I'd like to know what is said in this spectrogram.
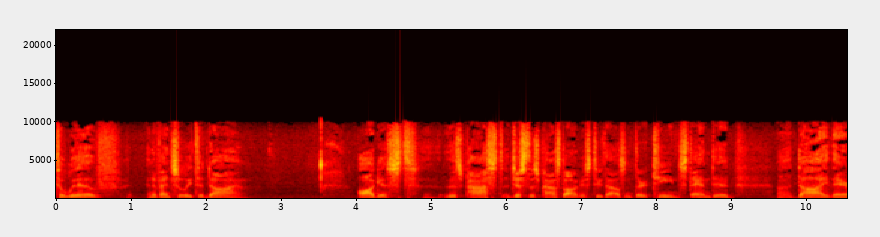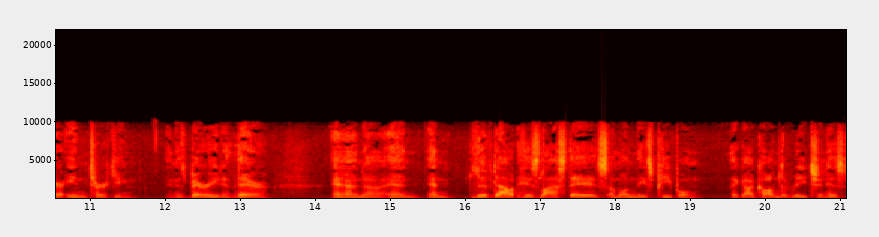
to live, and eventually to die. August, this past, just this past August 2013, Stan did uh, die there in Turkey and is buried there and, uh, and, and lived out his last days among these people that God called him to reach. And his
